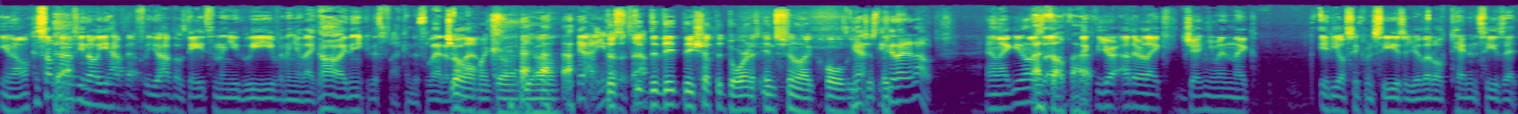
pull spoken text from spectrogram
you know, because sometimes you know you have that you have those dates and then you leave and then you're like, oh, and then you can just fucking just let it all Oh out. my god, yeah. Yeah, you know Just- what's up. they, they, they shut the door and it's instantly like holy, Yeah, just you like can let it out. And like you know, I there's, uh, felt that. like your other like genuine like idiosyncrasies or your little tendencies that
